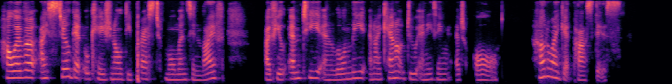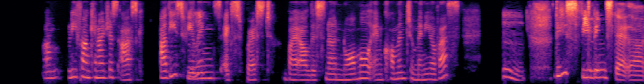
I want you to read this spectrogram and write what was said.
However, I still get occasional depressed moments in life. I feel empty and lonely, and I cannot do anything at all. How do I get past this? Um, Li Fang, can I just ask, are these Mm-hmm. feelings expressed by our listener normal and common to many of us? Mm. These feelings that uh,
